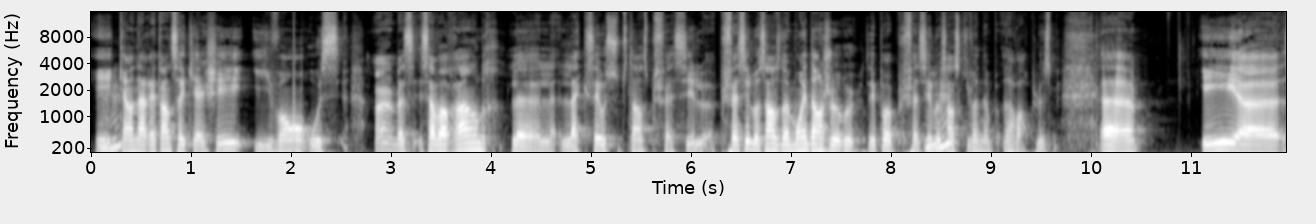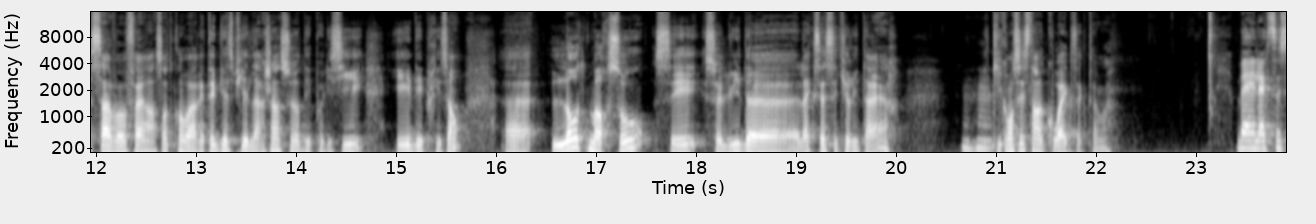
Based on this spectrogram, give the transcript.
Et mm-hmm. qu'en arrêtant de se cacher, ils vont aussi... Un, ben, ça va rendre l'accès aux substances plus facile. Plus facile au sens de moins dangereux. C'est pas plus facile au mm-hmm. sens qu'il va en avoir plus. Euh, et euh, ça va faire en sorte qu'on va arrêter de gaspiller de l'argent sur des policiers et des prisons. Euh, l'autre morceau, c'est celui de l'accès sécuritaire, mm-hmm. qui consiste en quoi exactement? Ben l'accès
